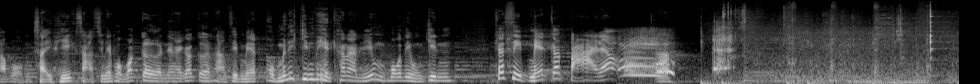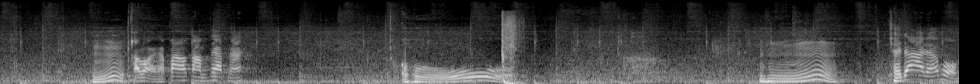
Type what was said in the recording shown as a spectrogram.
ครับผมใส่พริก 30 เม็ดผมว่าเกินยังไงก็เกิน 30 เม็ดผมไม่ได้กินเผ็ดขนาดนี้ผมปกติผมกินแค่ 10 เม็ดก็ตายแล้วอืมอร่อยนะป้าเอาตำแซ่บนะ โอ้โหอื้อหือใช้ได้เลยครับผม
